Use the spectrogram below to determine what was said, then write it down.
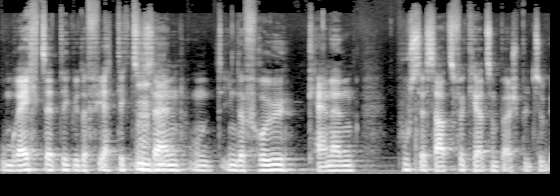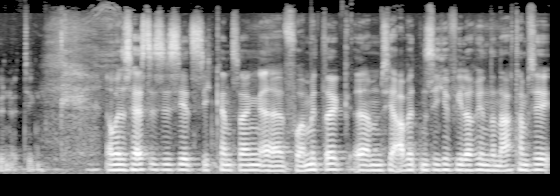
um rechtzeitig wieder fertig zu mhm. sein und in der Früh keinen Busersatzverkehr zum Beispiel zu benötigen. Aber das heißt, es ist jetzt, ich kann sagen, äh, Vormittag, ähm, Sie arbeiten sicher viel auch in der Nacht. Haben Sie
